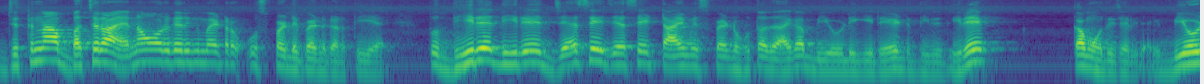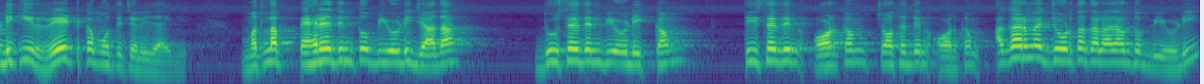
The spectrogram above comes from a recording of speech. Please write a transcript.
जितना बच रहा है ना ऑर्गेनिक मैटर उस पर डिपेंड करती है। तो धीरे धीरे जैसे जैसे टाइम स्पेंड होता जाएगा बीओडी की रेट धीरे धीरे कम होती चली जाएगी। बीओडी की रेट कम होती चली जाएगी। मतलब पहले दिन तो बीओडी ज़्यादा, दूसरे दिन बीओडी कम, तीसरे दिन और कम, चौथे दिन और कम। अगर मैं जोड़ता चला जाऊँ तो बीओडी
